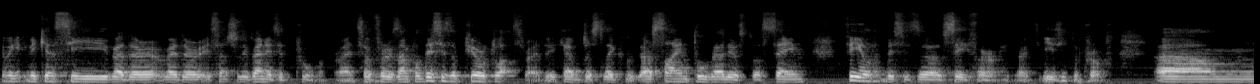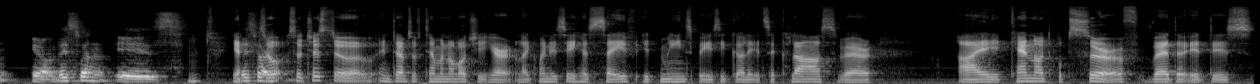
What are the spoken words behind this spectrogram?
we, we can see whether whether essentially when is it proven, right? So for example, this is a pure class, right? We have just like assigned two values to the same field. This is a safer, right? Easy to prove um, you know this one is hmm. yeah one, so so just uh, in terms of terminology here like when we say here safe it means basically it's a class where i cannot observe whether it is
